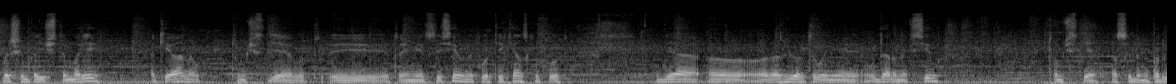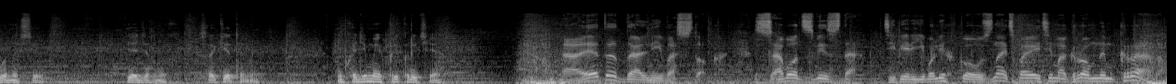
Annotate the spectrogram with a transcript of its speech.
большим количеством морей, океанов, в том числе вот, и это имеется и Северный флот, и Океанский флот – для э, развертывания ударных сил, в том числе особенно подводных сил, ядерных, с ракетами, необходимо их прикрытие. А это Дальний Восток. Завод «Звезда». Теперь его легко узнать по этим огромным кранам,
